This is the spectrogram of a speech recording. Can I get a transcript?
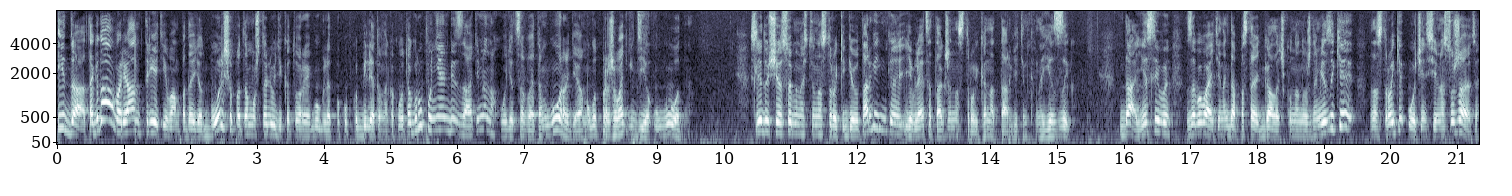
И да, тогда вариант третий вам подойдет больше, потому что люди, которые гуглят покупку билетов на какую-то группу, не обязательно находятся в этом городе, а могут проживать где угодно. Следующей особенностью настройки геотаргетинга является также настройка на таргетинг на язык. Да, если вы забываете иногда поставить галочку на нужном языке, настройки очень сильно сужаются.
